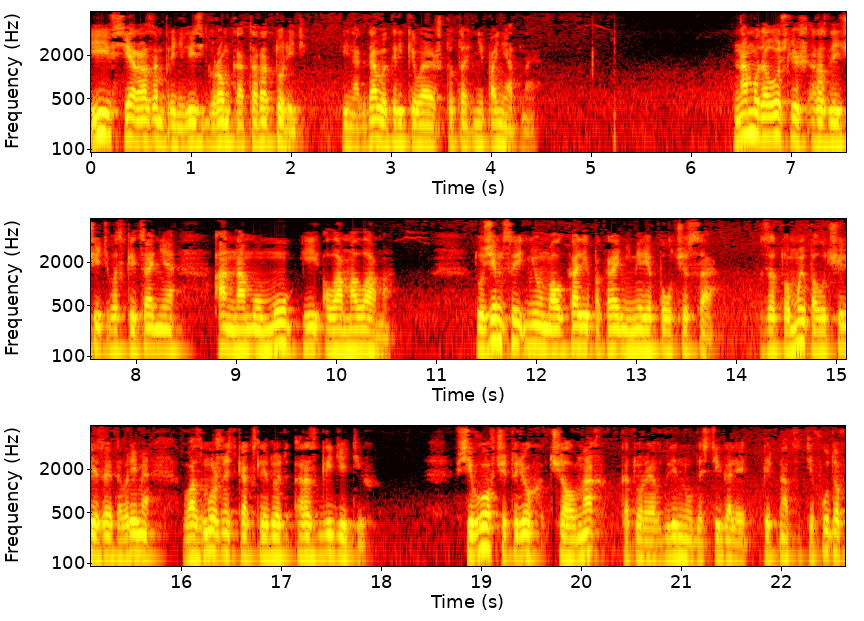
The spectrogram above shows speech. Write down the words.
и все разом принялись громко тараторить, иногда выкрикивая что-то непонятное. Нам удалось лишь различить восклицания «Анамуму» и «Лама-лама». Туземцы не умолкали по крайней мере полчаса, зато мы получили за это время возможность как следует разглядеть их. Всего в четырех челнах, которые в длину достигали 15 футов,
